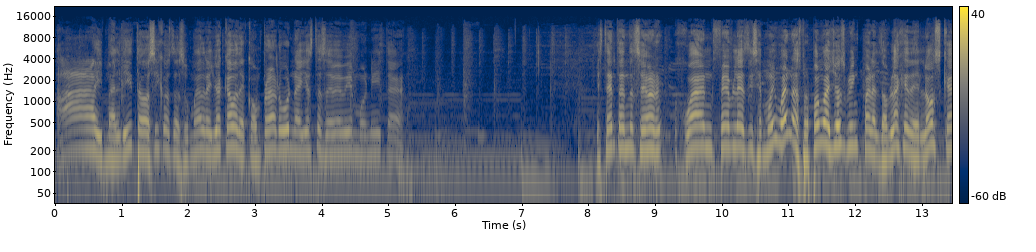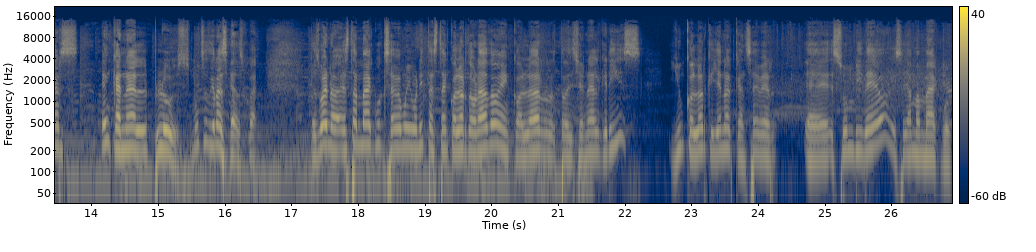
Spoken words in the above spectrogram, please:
Ay, malditos hijos de su madre. Yo acabo de comprar una y esta se ve bien bonita. Está entrando el señor Juan Febles. Dice, muy buenas. Propongo a Josh Green para el doblaje del Oscars en Canal Plus. Muchas gracias, Juan. Pues bueno, esta MacBook se ve muy bonita. Está en color dorado, en color tradicional gris y un color que ya no alcancé a ver. Eh, es un video y se llama MacBook.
